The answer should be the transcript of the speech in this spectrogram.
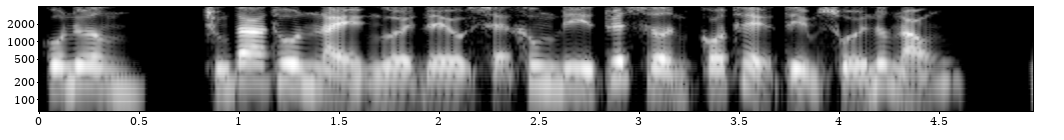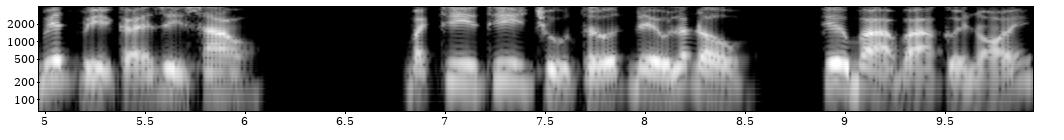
Cô nương, chúng ta thôn này người đều sẽ không đi tuyết sơn có thể tìm suối nước nóng, biết vì cái gì sao? Bạch thi thi chủ tớ đều lắc đầu, kêu bà bà cười nói,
